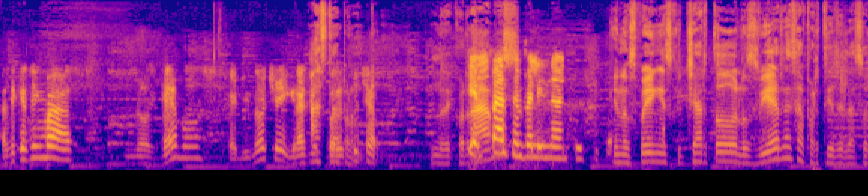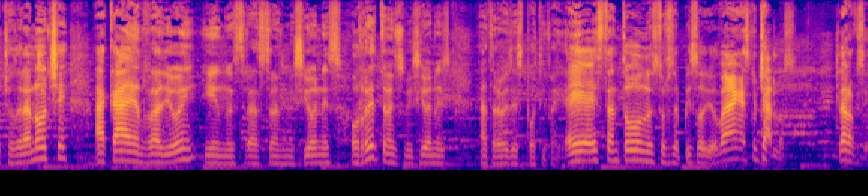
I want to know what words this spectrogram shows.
Así que sin más, nos vemos. Feliz noche y gracias Hasta por pronto. escuchar. Le Que recordamos pasen feliz noche. que nos pueden escuchar todos los viernes a partir de las 8 de la noche acá en Radio E y en nuestras transmisiones o retransmisiones a través de Spotify. Ahí están todos nuestros episodios, vayan a escucharlos. Claro que sí.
